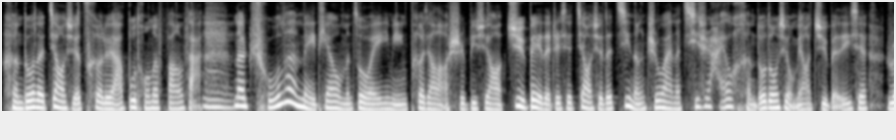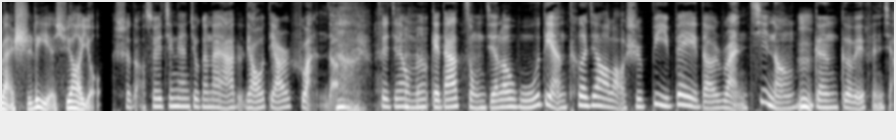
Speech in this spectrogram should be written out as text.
很多的教学策略啊，不同的方法。嗯，那除了每天我们作为一名特教老师必须要具备的这些教学的技能之外呢，其实还有很多东西我们要具备的一些软实力也需要有。是的，所以今天就跟大家聊点儿软的。所以今天我们给大家总结了五点特教老师必备的软技能，嗯跟各位分享。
